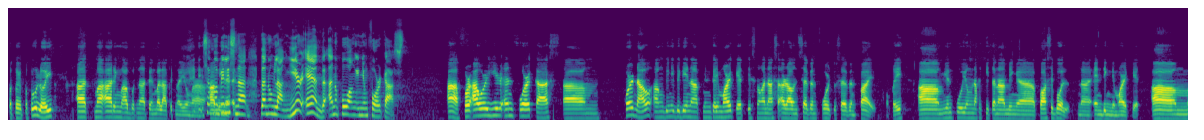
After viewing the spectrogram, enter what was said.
patuloy patuloy at maaring maabot natin malapit na yung ah, Isang mabilis na tanong lang, year-end, ano po ang inyong forecast? Ah, for our year-end forecast, um, for now, ang binibigay namin kay market is mga nasa around 7.4 to 7.5. Okay? Um, yun po yung nakikita naming ah, possible na ending ni market. Um,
